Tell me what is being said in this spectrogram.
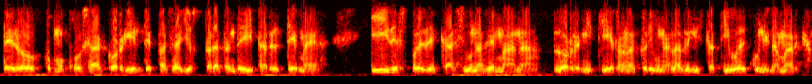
pero como cosa corriente pasa, ellos tratan de evitar el tema y después de casi una semana lo remitieron al Tribunal Administrativo de Cundinamarca.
